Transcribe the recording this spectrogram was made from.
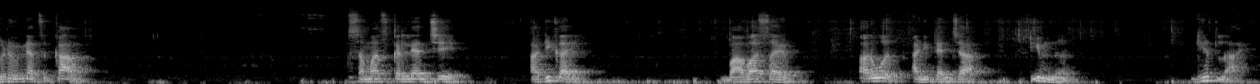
घडवण्याचं काम. समाज कल्याणचे अधिकारी बाबासाहेब अर्वत आणि त्यांच्या टीमनं घेतलं आहे.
